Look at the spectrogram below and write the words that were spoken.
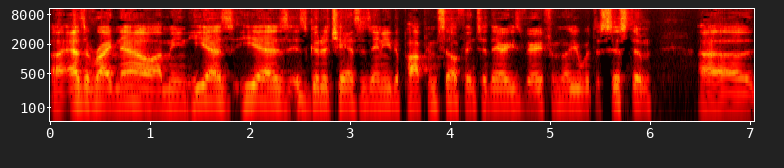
uh, as of right now, I mean, he has he has as good a chance as any to pop himself into there. He's very familiar with the system. Uh,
